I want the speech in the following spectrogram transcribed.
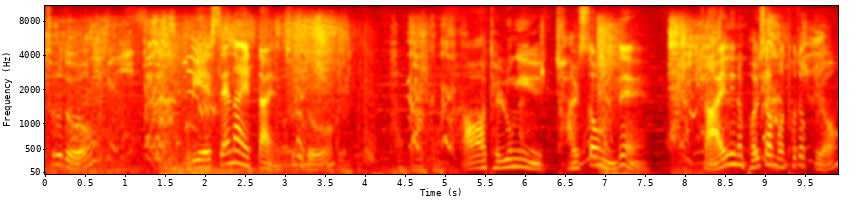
트루드 우리의 세나의 딸 트루드. 아 델롱이 잘 싸우는데. 자 아일리는 벌써 한번 터졌고요.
